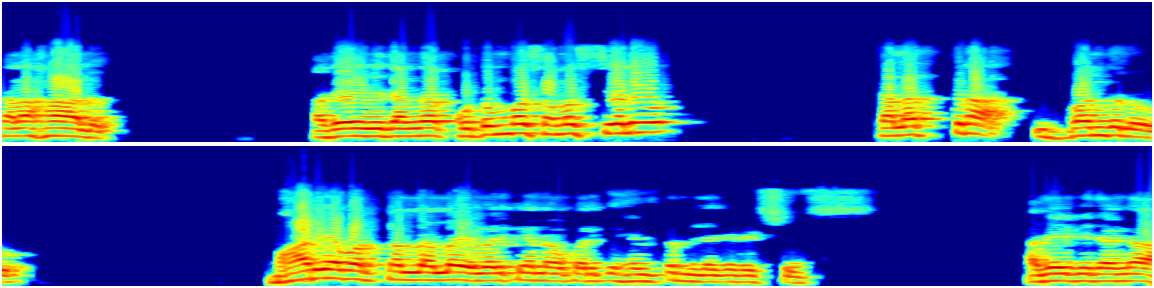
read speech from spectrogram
కలహాలు అదేవిధంగా కుటుంబ సమస్యలు కలత్ర ఇబ్బందులు భార్యాభర్తలలో ఎవరికైనా ఒకరికి హెల్త్ రిలేటెడ్ ఇష్యూస్ అదేవిధంగా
